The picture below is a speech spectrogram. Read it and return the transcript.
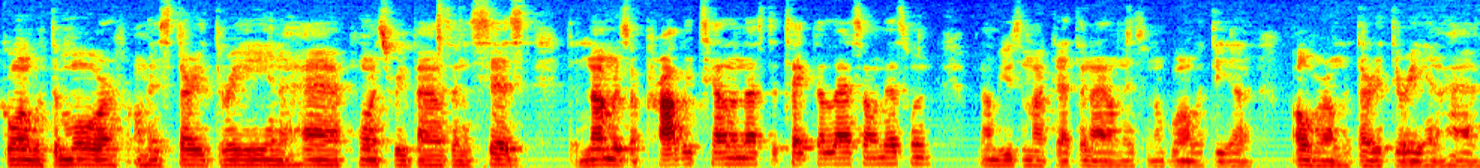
going with the more on his 33 and a half points, rebounds, and assists. The numbers are probably telling us to take the less on this one. I'm using my gut tonight on this one. I'm going with the uh, over on the 33 and a half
